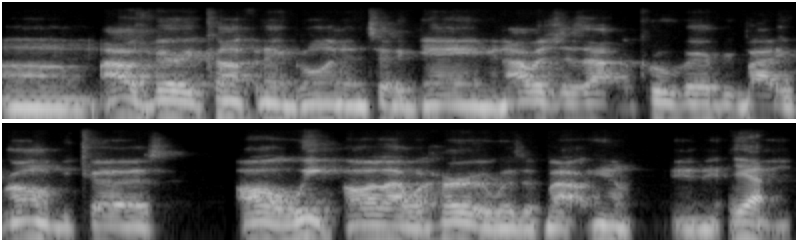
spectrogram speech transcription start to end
um, I was very confident going into the game, and I was just out to prove everybody wrong because all week, all I would heard was about him and, yeah. and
